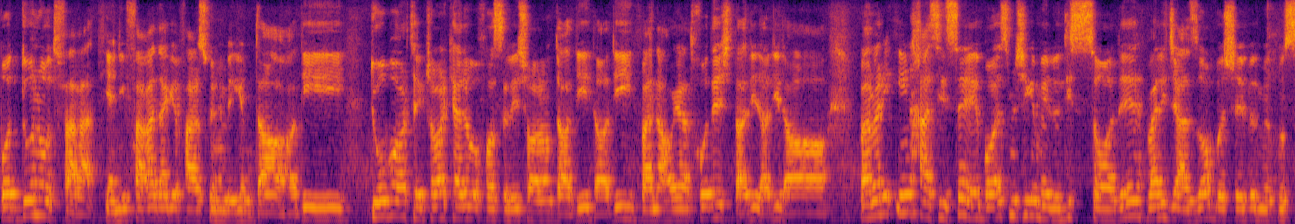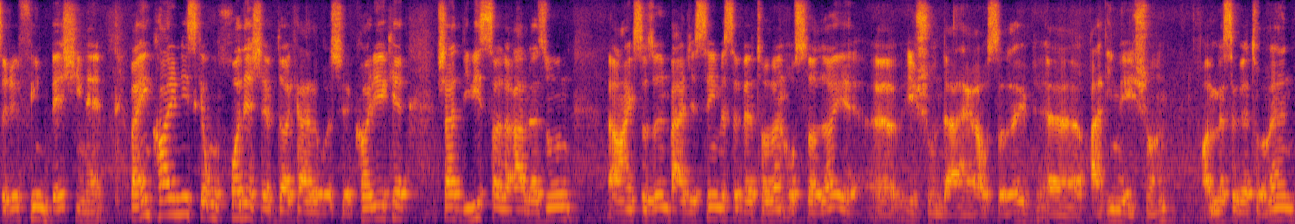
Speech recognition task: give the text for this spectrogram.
با دو نوت فقط. یعنی فقط اگه فرض کنیم بگیم دادی دو بار تکرار کرده با فاصله چهارم دادی دادی و نهایت خودش دادی دادی دا. بنابراین این خصیصه باعث میشه که ملودی ساده ولی جذاب باشه به موسیقی فیلم بشینه. و این کاری نیست که اون خودش ابداع کرده باشه. کاریه که شاید 200 سال قبل از اون آهنگسازان برجسته مثل بتوون استادای ایشون در حقیقت استادای قدیم ایشون مثل بتوون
